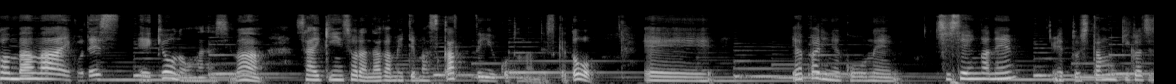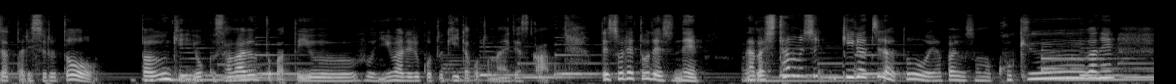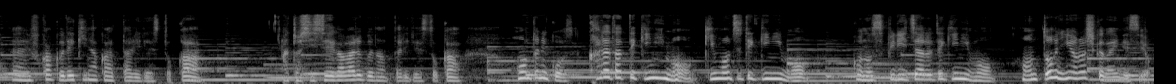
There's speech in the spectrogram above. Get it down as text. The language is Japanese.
こんばんは、えこです、えー、今日のお話は、最近空眺めてますかっていうことなんですけど、えー、やっぱりね、こうね、視線がね、えっと、下向きがちだったりすると、やっぱ運気よく下がるとかっていう風に言われること聞いたことないですか？で、それとですね、なんか下向きがちだと、やっぱりその呼吸がね、深くできなかったりですとか、あと姿勢が悪くなったりですとか、本当にこう、体的にも気持ち的にも、このスピリチュアル的にも、本当によろしくないんですよ。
